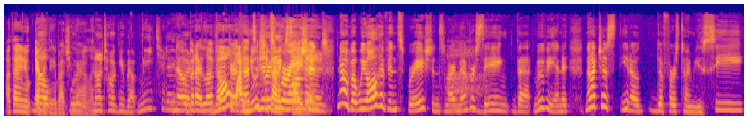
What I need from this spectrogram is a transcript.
I thought I knew well, everything about you, Marilyn. Not talking about me today. No, but I love No, that dress. I That's knew an she got inspiration. excited. No, but we all have inspirations, and I remember seeing that movie, and it not just you know the first time you see,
